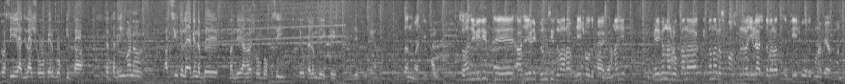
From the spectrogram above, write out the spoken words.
ਤਾਂ ਅਸੀਂ ਅੱਜ ਦਾ ਸ਼ੋਅ ਫਿਰ ਬੁੱਕ ਕੀਤਾ। ਤੇ ਤਕਰੀਬਨ 80 ਤੋਂ ਲੈ ਕੇ 90 ਬੰਦਿਆਂ ਦਾ ਸ਼ੋਅ ਬੁੱਕ ਸੀ ਤੇ ਉਹ ਫਿਲਮ ਦੇਖ ਕੇ ਜਿੱਤ ਚੁੱਕੇ ਆ ਧੰਨਵਾਦ ਜੀ। ਸੋ ਹਾਂਜੀ ਵੀਰ ਜੀ ਅੱਜ ਜਿਹੜੀ ਫਿਲਮ ਸੀ ਦੁਬਾਰਾ ਫੇਰ ਸ਼ੋਅ ਦਿਖਾਇਆ ਗਿਆ ਹਨਾ ਜੀ? ਮੇਰੇ ਖਿਆਲ ਨਾਲ ਲੋਕਾਂ ਦਾ ਕਿਦਾਂ ਦਾ ਰਿਸਪੌਂਸ ਮਿਲ ਰਿਹਾ ਜਿਹੜਾ ਅੱਜ ਦੁਬਾਰਾ ਫੇਰ ਸ਼ੋਅ ਦਿਖਾਉਣਾ ਪਿਆ ਆਪਾਂ ਨੂੰ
